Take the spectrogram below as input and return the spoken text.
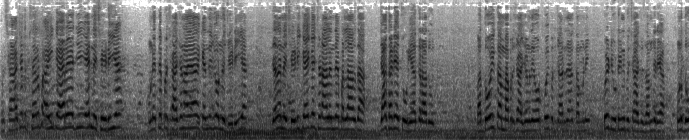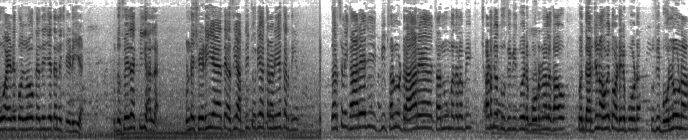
ਪ੍ਰਸ਼ਾਸਨ ਸਿਰਫ ਐਂ ਕਹਿ ਰਿਹਾ ਜੀ ਇਹ ਨਸ਼ੇੜੀ ਹੈ। ਹੁਣ ਇੱਥੇ ਪ੍ਰਸ਼ਾਸਨ ਆਇਆ ਕਹਿੰਦੇ ਜੋ ਨਸ਼ੇੜੀ ਹੈ। ਜਦੋਂ ਨਸ਼ੇੜੀ ਕਹਿ ਕੇ ਛਡਾ ਲੈਂਦੇ ਬੱਲਾ ਆਪਦਾ ਜਾਂ ਸਾਡੀਆਂ ਚੋਰੀਆਂ ਕਰਾ ਦੋ ਬਸ ਦੋ ਹੀ ਕੰਮ ਆ ਪ੍ਰਸ਼ਾਸਨ ਦੇ ਹੋਰ ਕੋਈ ਪ੍ਰਸ਼ਾਸਨ ਦਾ ਕੰਮ ਨਹੀਂ ਕੋਈ ਡਿਊਟੀ ਨਹੀਂ ਪ੍ਰਸ਼ਾਸਨ ਸਮਝ ਰਿਹਾ। ਹੁਣ ਦੋ ਆਏ ਨੇ ਕੁਝ ਉਹ ਕਹਿੰਦੇ ਜੀ ਇਹ ਤਾਂ ਨਸ਼ੇੜੀ ਹੈ। ਦੱਸੋ ਇਹਦਾ ਕੀ ਹੱਲ ਹੈ? ਹੁਣ ਨਸ਼ੇੜੀ ਹੈ ਤੇ ਅਸੀਂ ਆਪਦੀ ਚੋਰੀਆਂ ਕਰਾਣੀਆਂ ਕਰਦੀਆਂ। ਦਰਸ ਖਾ ਰਿਹਾ ਜੀ, ਵੀ ਸਾਨੂੰ ਡਰਾ ਰਿਹਾ ਸਾਨੂੰ ਮਤਲਬ ਵੀ ਛੱਡ ਦਿਓ ਤੁਸੀਂ ਵੀ, ਕੋਈ ਰਿਪੋਰਟ ਨਾ ਲਗਾਓ ਕੋਈ ਦਰਜ ਨਾ ਹੋਵੇ ਤੁਹਾਡੀ ਰਿਪੋਰਟ, ਤੁਸੀਂ ਬੋਲੋ ਨਾ,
